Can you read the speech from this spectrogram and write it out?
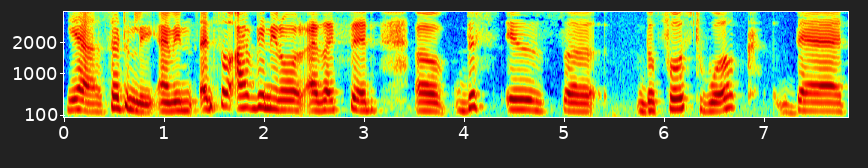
Yeah, certainly. I mean, and so I've been, you know, as I said, uh, this is uh, the first work that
